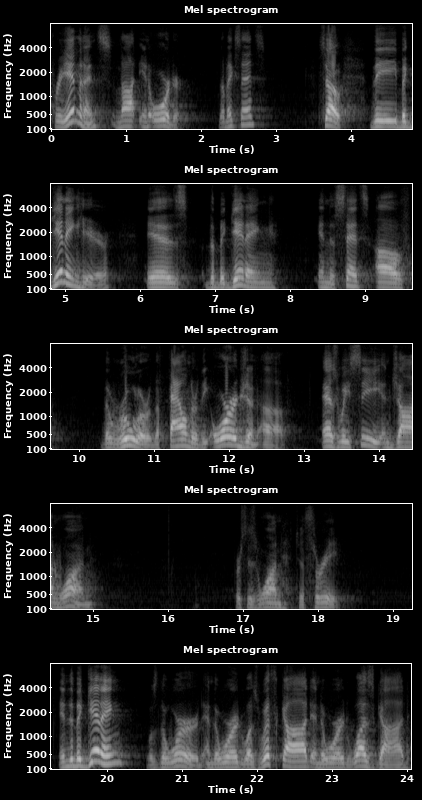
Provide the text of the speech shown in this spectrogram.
preeminence, not in order. Does that make sense? So, the beginning here is the beginning in the sense of the ruler, the founder, the origin of, as we see in John 1, verses 1 to 3. In the beginning was the Word, and the Word was with God, and the Word was God.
